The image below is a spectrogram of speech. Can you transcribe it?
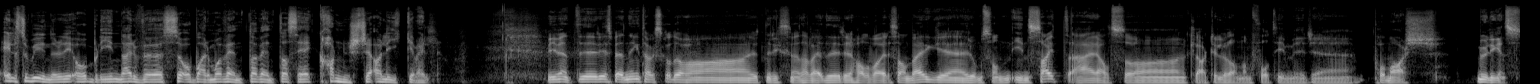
Eller så begynner de å bli nervøse og bare må vente og vente og se. Kanskje allikevel. Vi venter i spenning. Takk skal du ha, utenriksmedarbeider Halvard Sandberg. Romsonden Insight er altså klar til å lande om få timer eh, på Mars. Muligens.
